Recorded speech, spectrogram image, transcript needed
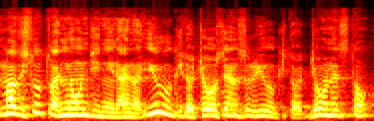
まず一つは日本人にないのは勇気と挑戦する勇気と情熱と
